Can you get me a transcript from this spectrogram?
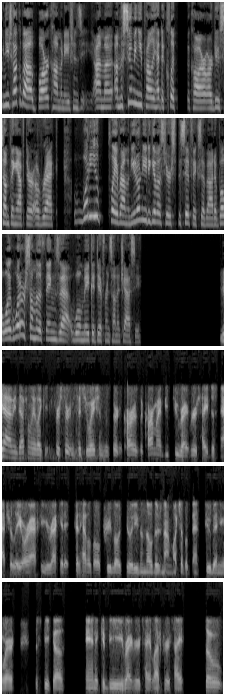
When you talk about bar combinations, I'm uh, I'm assuming you probably had to clip the car or do something after a wreck. What do you play around with? You don't need to give us your specifics about it, but like, what are some of the things that will make a difference on a chassis? Yeah, I mean, definitely. Like for certain situations and certain cars, the car might be too right rear tight just naturally, or after you wreck it, it could have a little preload to it, even though there's not much of a bent tube anywhere to speak of, and it could be right rear tight, left rear tight. So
